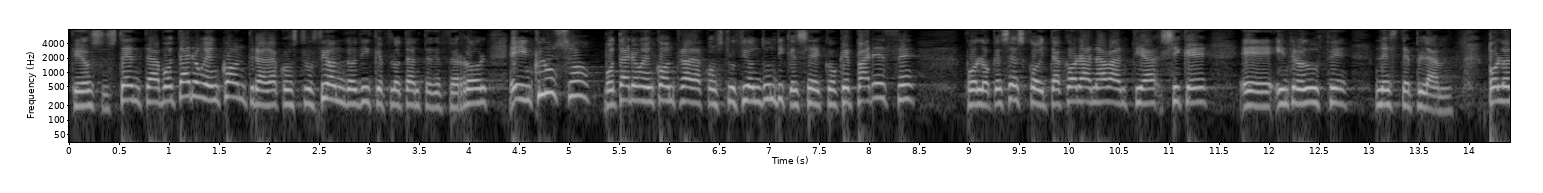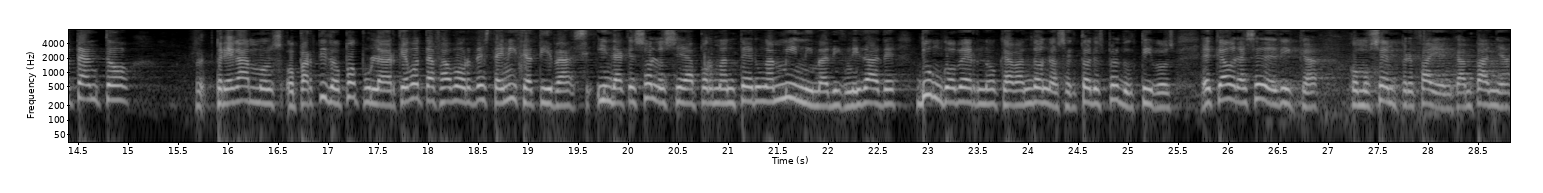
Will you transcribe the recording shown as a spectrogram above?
que o sustenta votaron en contra da construción do dique flotante de Ferrol e incluso votaron en contra da construción dun dique seco que parece polo que se escoita que ora Navantia si que eh, introduce neste plan. Polo tanto, pregamos o Partido Popular que vote a favor desta iniciativa, inda que só sea por manter unha mínima dignidade dun goberno que abandona os sectores productivos e que agora se dedica, como sempre fai en campaña,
